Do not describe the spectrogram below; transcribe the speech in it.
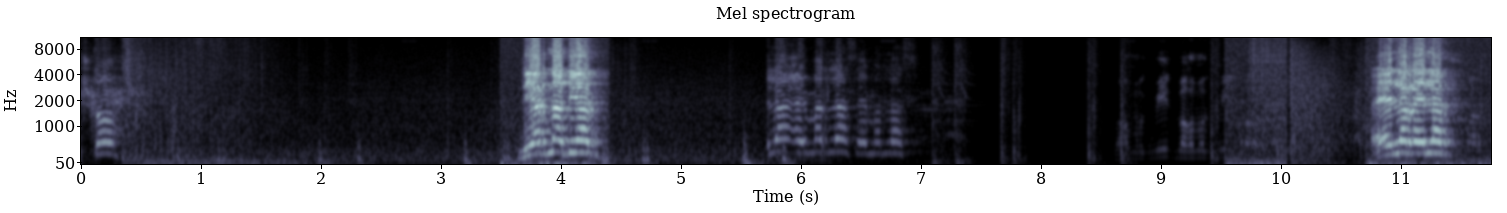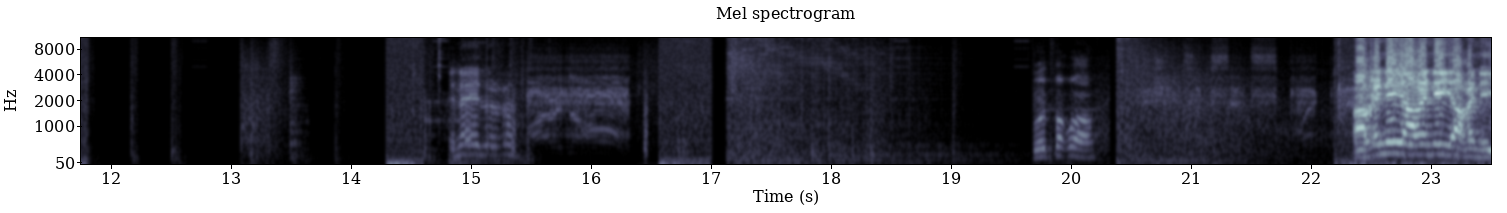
Ito! Dear na, dear. Ilan? Ay, Marlas, ay, Marlas. Baka mag-mid, baka mag-mid, baka LR, LR. Ina, LR na. Swipe ako ah. Akin A, akin A, akin A.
